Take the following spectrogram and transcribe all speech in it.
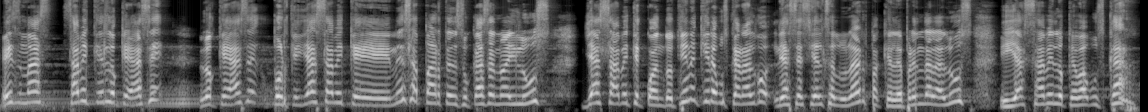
Es más, ¿sabe qué es lo que hace? Lo que hace, porque ya sabe que en esa parte de su casa no hay luz, ya sabe que cuando tiene que ir a buscar algo, le hace así al celular para que le prenda la luz y ya sabe lo que va a buscar.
